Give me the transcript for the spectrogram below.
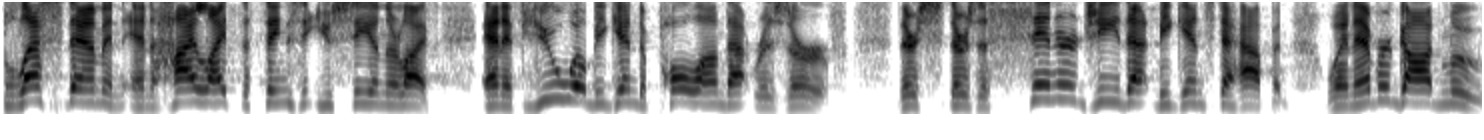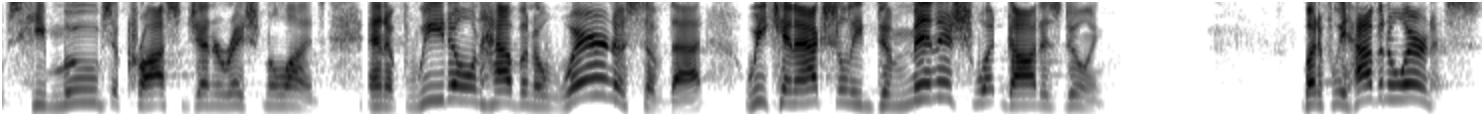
bless them and, and highlight the things that you see in their life. And if you will begin to pull on that reserve, there's, there's a synergy that begins to happen. Whenever God moves, He moves across generational lines. And if we don't have an awareness of that, we can actually diminish what God is doing. But if we have an awareness,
